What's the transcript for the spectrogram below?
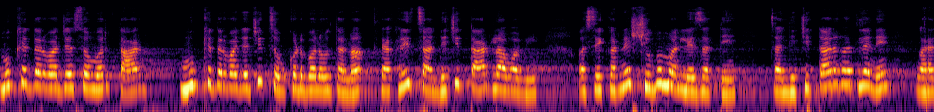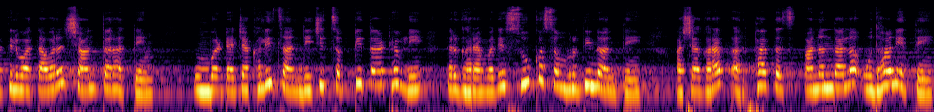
मुख्य दरवाजासमोर तार मुख्य दरवाजाची चौकट बनवताना त्याखाली चांदीची तार लावावी. असे करणे शुभ मानले जाते. चांदीची तार घातल्याने घरातील वातावरण शांत राहते. उंबरट्याच्या खाली चांदीची चपटी तार ठेवली तर घरामध्ये सुख समृद्धी नांदते. अशा घरात अर्थातच आनंदाला उधाण येते.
